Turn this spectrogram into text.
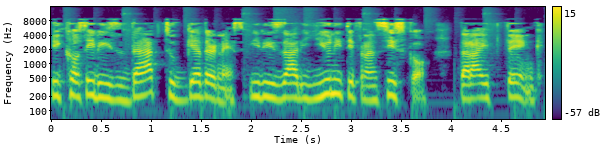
Because it is that togetherness, it is that unity, Francisco, that I think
